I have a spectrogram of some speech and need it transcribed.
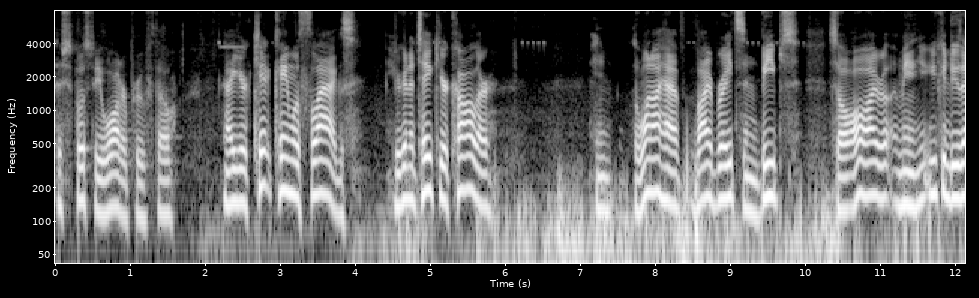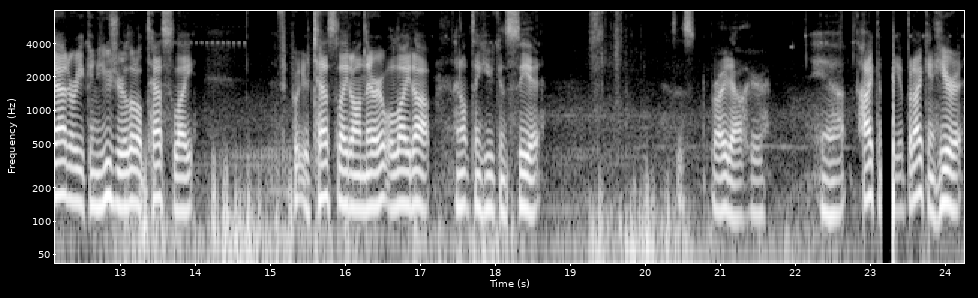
They're supposed to be waterproof though. Now your kit came with flags. You're gonna take your collar and the one I have vibrates and beeps. So all I, I mean, you can do that or you can use your little test light. If you put your test light on there, it will light up. I don't think you can see it. It's bright out here. Yeah, I can see it, but I can hear it.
